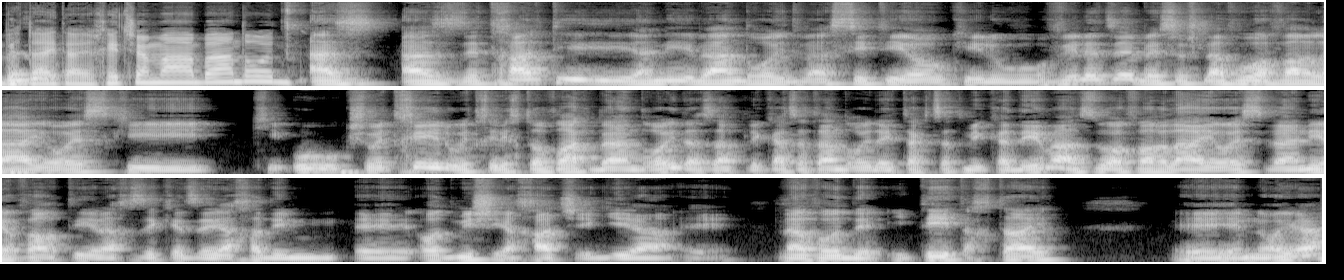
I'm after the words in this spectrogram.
ואתה היית היחיד שם באנדרואיד? אז, אז התחלתי אני באנדרואיד וה-CTO כאילו הוביל את זה, באיזשהו שלב הוא עבר ל-iOS כי, כי הוא, כשהוא התחיל, הוא התחיל לכתוב רק באנדרואיד, אז האפליקציית אנדרואיד הייתה קצת מקדימה, אז הוא עבר ל-iOS ואני עברתי להחזיק את זה יחד עם אה, עוד מישהי אחת שהגיעה אה, לעבוד איתי, תחתיי. אה, נויה,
